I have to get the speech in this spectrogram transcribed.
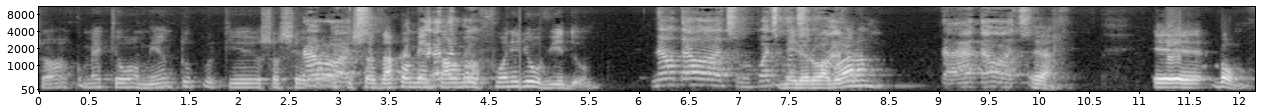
só como é que eu aumento, porque eu só, sei, tá só dá para aumentar tá o meu fone de ouvido. Não, tá ótimo. Pode continuar. Melhorou agora? Tá, tá ótimo. É. É, bom,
